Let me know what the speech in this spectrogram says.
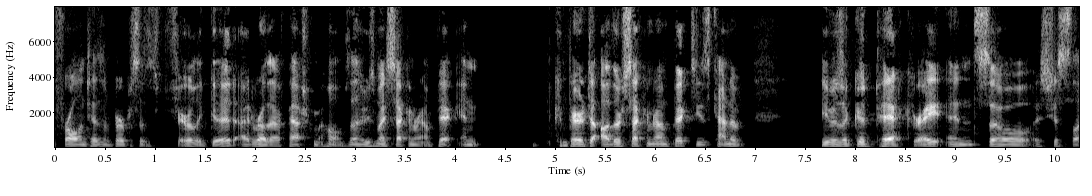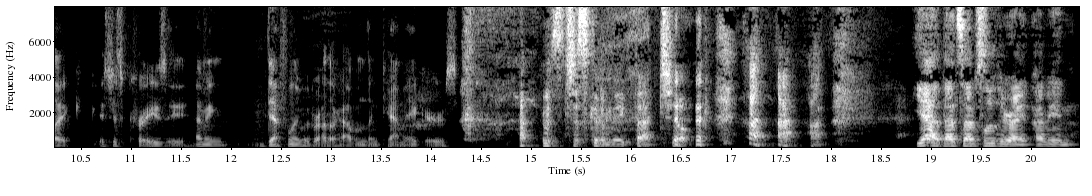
for all intents and purposes, fairly good. I'd rather have Patrick Mahomes. Now, He's my second round pick, and compared to other second round picks, he's kind of he was a good pick, right? And so it's just like it's just crazy. I mean, definitely would rather have him than Cam Akers. I was just gonna make that joke. yeah, that's absolutely right. I mean,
